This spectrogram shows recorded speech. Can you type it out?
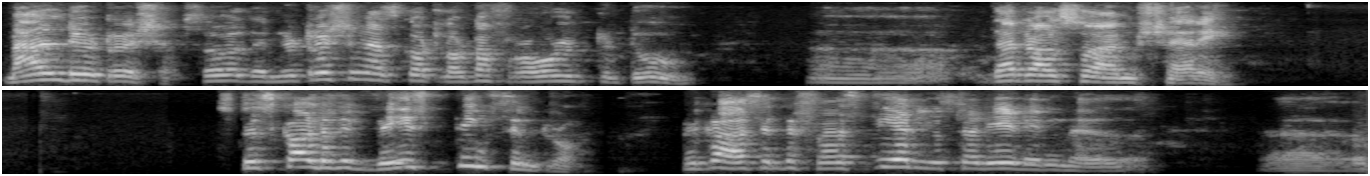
Malnutrition. So, the nutrition has got a lot of role to do. Uh, that also I'm sharing. So it's called the wasting syndrome because in the first year you studied in uh, uh,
